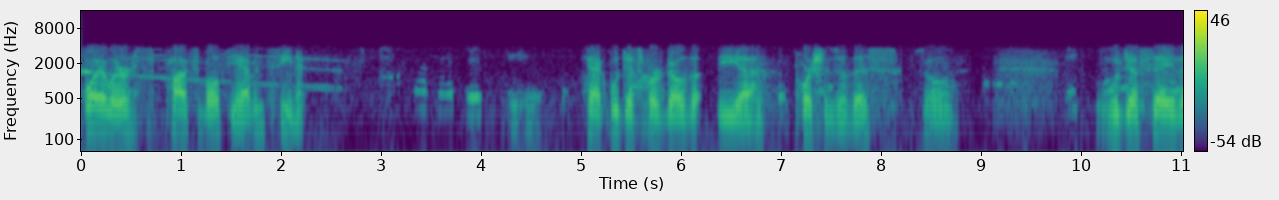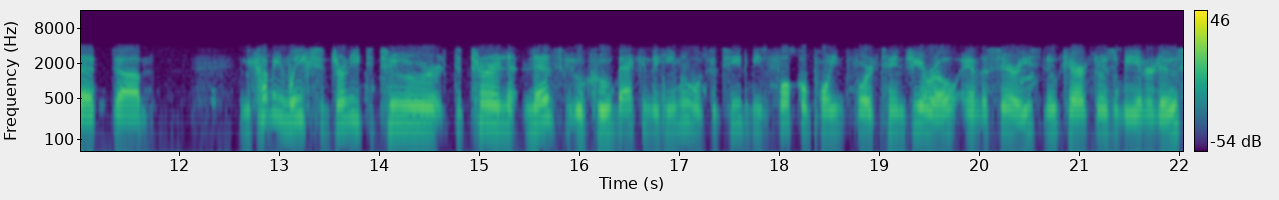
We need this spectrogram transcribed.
Spoilers possible if you haven't seen it. In fact, we'll just forego the, the uh, portions of this. So we'll just say that um, in the coming weeks, the journey to, tour, to turn Nezuko back into human will continue to be the focal point for Tanjiro and the series. New characters will be introduced,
